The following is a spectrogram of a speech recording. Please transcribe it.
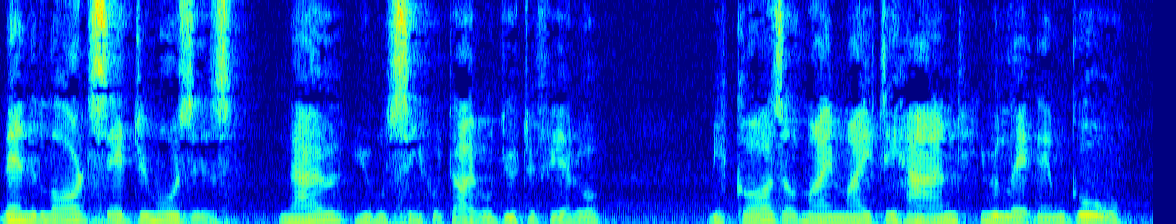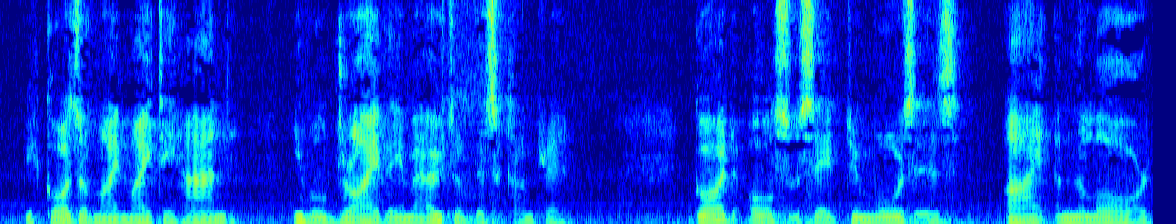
Then the Lord said to Moses, Now you will see what I will do to Pharaoh. Because of my mighty hand, he will let them go. Because of my mighty hand, he will drive them out of this country. God also said to Moses, I am the Lord.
